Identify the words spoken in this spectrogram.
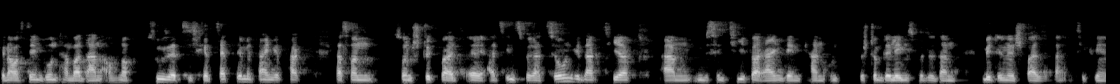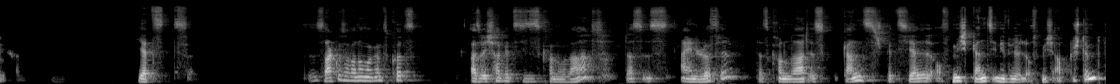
Genau aus dem Grund haben wir dann auch noch zusätzlich Rezepte mit reingepackt, dass man so ein Stück weit äh, als Inspiration gedacht hier ähm, ein bisschen tiefer reingehen kann und bestimmte Lebensmittel dann mit in den Speiseplan integrieren kann. Jetzt sag uns aber nochmal ganz kurz, also ich habe jetzt dieses Granulat, das ist ein Löffel. Das Granulat ist ganz speziell auf mich, ganz individuell auf mich abgestimmt.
